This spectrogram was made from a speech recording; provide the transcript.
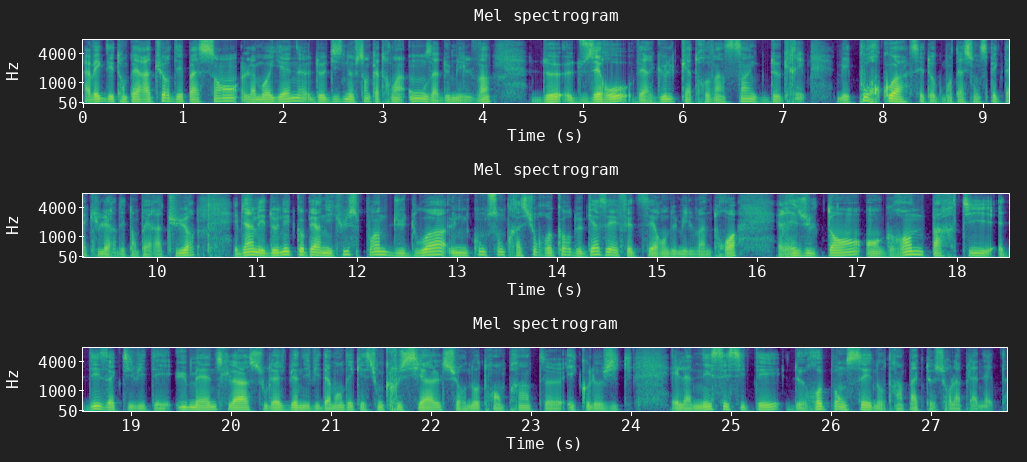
avec des températures dépassant la moyenne de 1991 à 2020 de 0,85 degrés. Mais pourquoi cette augmentation spectaculaire des températures? Eh bien, les données de Copernicus pointent du doigt une concentration record de gaz à effet de serre en 2023, résultant en grande partie des activités humaines. Cela soulève bien évidemment des questions cruciales sur notre empreinte euh, écologique et la nécessité de repenser notre impact sur la planète.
